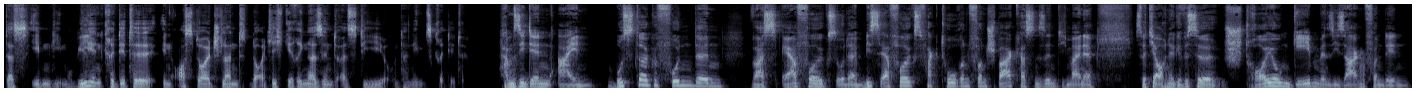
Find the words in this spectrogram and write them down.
dass eben die Immobilienkredite in Ostdeutschland deutlich geringer sind als die Unternehmenskredite. Haben Sie denn ein Muster gefunden, was Erfolgs- oder Misserfolgsfaktoren von Sparkassen sind? Ich meine, es wird ja auch eine gewisse Streuung geben, wenn Sie sagen, von den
